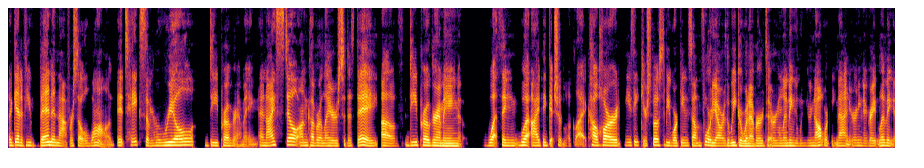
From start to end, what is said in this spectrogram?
again, if you've been in that for so long, it takes some real deprogramming. And I still uncover layers to this day of deprogramming what thing what I think it should look like. How hard you think you're supposed to be working some 40 hours a week or whatever to earn a living and when you're not working that you're earning a great living.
